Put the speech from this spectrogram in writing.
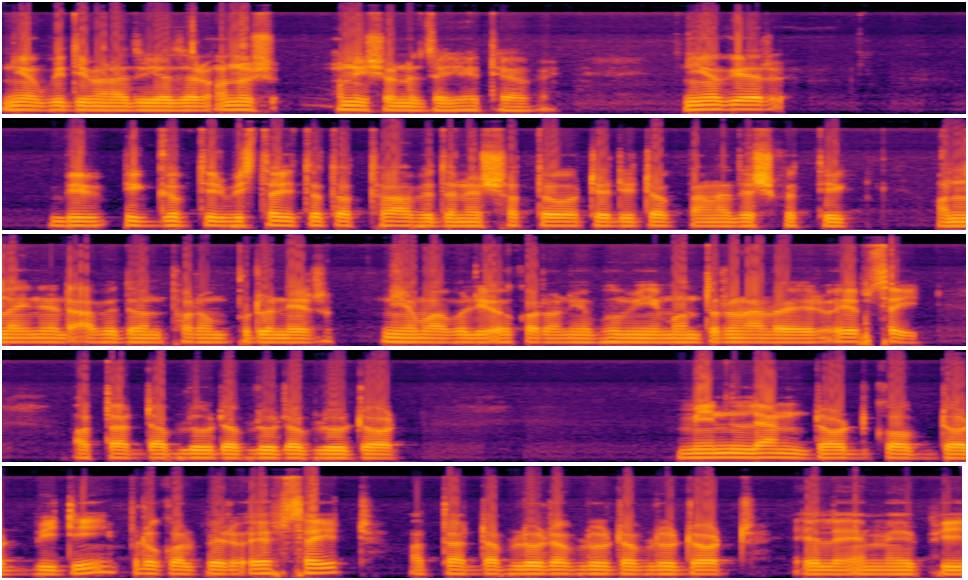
নিয়োগ বিধিমালা দুই হাজার উনিশ অনুযায়ী হতে হবে। নিয়োগের বিজ্ঞপ্তির বিস্তারিত তথ্য আবেদনের ও টেলিটক বাংলাদেশ কর্তৃক অনলাইনের আবেদন ফর্ম পূরণের নিয়মাবলী ও করণীয় ভূমি মন্ত্রণালয়ের ওয়েবসাইট অর্থাৎ W W W dot minland dot gov dot BD প্রকল্পের ওয়েবসাইট অর্থাৎ W W W dot L M AP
